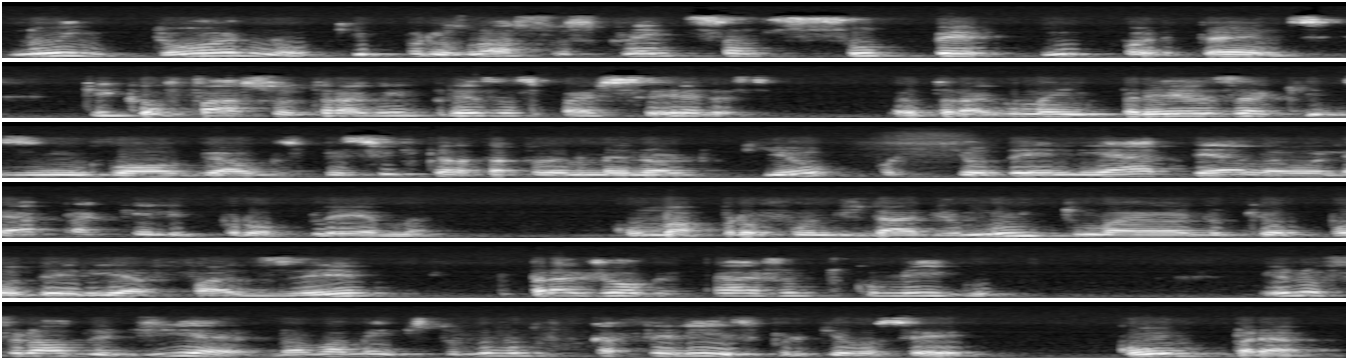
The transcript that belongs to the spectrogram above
no entorno que para os nossos clientes são super importantes. O que, que eu faço? Eu trago empresas parceiras. Eu trago uma empresa que desenvolve algo específico, ela está fazendo melhor do que eu, porque o DNA dela é olhar para aquele problema com uma profundidade muito maior do que eu poderia fazer para jogar junto comigo. E no final do dia, novamente, todo mundo fica feliz, porque você compra,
